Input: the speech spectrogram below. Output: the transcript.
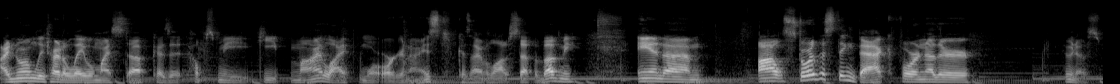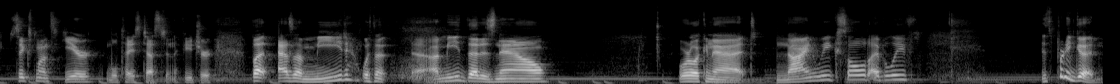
I normally try to label my stuff because it helps me keep my life more organized because I have a lot of stuff above me. And um, I'll store this thing back for another, who knows, six months, year. We'll taste test it in the future. But as a mead, with a, a mead that is now we're looking at nine weeks old, I believe. It's pretty good.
